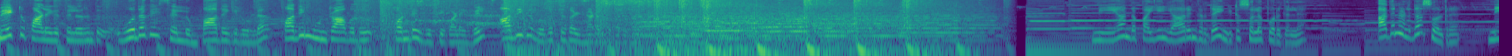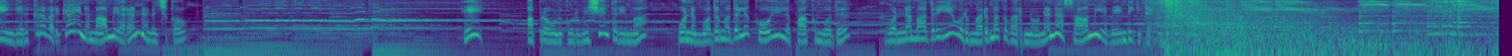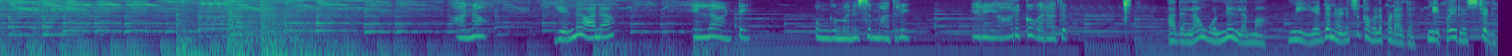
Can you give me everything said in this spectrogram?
மேட்டுப்பாளையத்திலிருந்து உதகை செல்லும் பாதையில் உள்ள பதிமூன்றாவது கொண்டை ஊசி வளைவில் அதிக விபத்துகள் நடந்து வருகிறது. நீ அந்த பையன் யாருங்கிறத என்கிட்ட சொல்ல போறதில்ல. அதனாலதான் சொல்றேன். நீ இங்க இருக்கிற வரைக்கும் என்ன மாமியார நினைச்சுக்கோ. ஏய் அப்புறம் உனக்கு ஒரு விஷயம் தெரியுமா? உன்னை முத முதல்ல கோயில்ல பார்க்கும்போது உன்ன மாதிரியே ஒரு மருமக வரணும்னு நான் சாமியை வேண்டிக்கிட்டேன். என்ன ஆனா? இல்ல ஆண்டி உங்க மனசு மாதிரி வேற யாருக்கும் வராது. அதெல்லாம் ஒண்ணு இல்லம்மா. நீ எதை நினைச்சு கவலைப்படாத. நீ போய் ரெஸ்ட் எடு.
